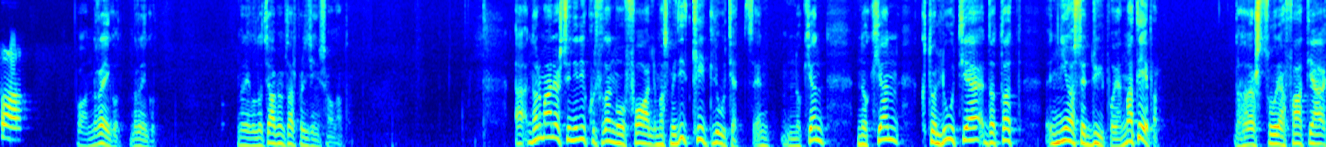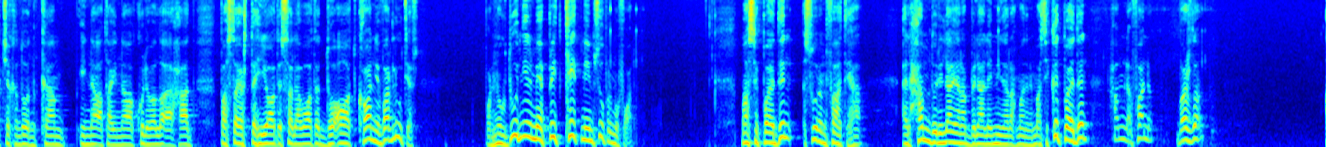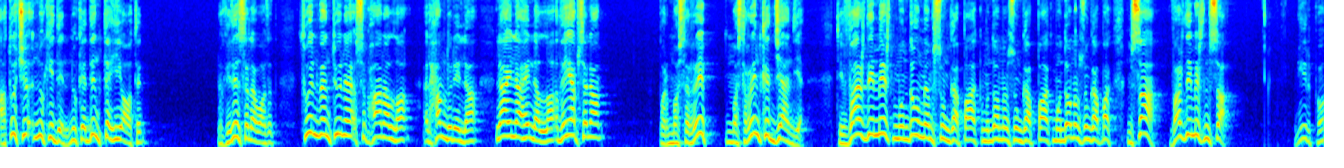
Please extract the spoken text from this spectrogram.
Po. Po, në rregull, në rregull. Në rregull, do të japim tash përgjigjen inshallah. Ë normal është që njeriu kur fillon me u fal, mos me ditë krejt lutjet, se nuk janë nuk janë këto lutje do të thotë një ose dy, po janë më tepër. Do thotë është surja Fatiha që këndohet në këmbë, inna atajna, kul huwallahu ahad, pastaj është tehijati, salavatet, duat, ka një varg lutjesh. Por nuk duhet njëri me prit krejt me i mësu për m'u fal. Masi po e din surën Fatiha, Elhamdulillahi Rabbil Alamin Arrahman Arrahim. Masi këtë po e din, Elhamdulillah, falu, vazhdo. Ato që nuk i din, nuk e din tehijatin, Nuk i din selavatet. Thuaj në vend tyne subhanallah, elhamdulillah, la ilahe illallah dhe jep selam. Por mos rri, mos rri n'këtë gjendje. Ti vazhdimisht mundohu me mësu nga pak, mundohu me mësu nga pak, mundohu me mësu nga pak. Mëso, vazhdimisht mëso. Mirëpo,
